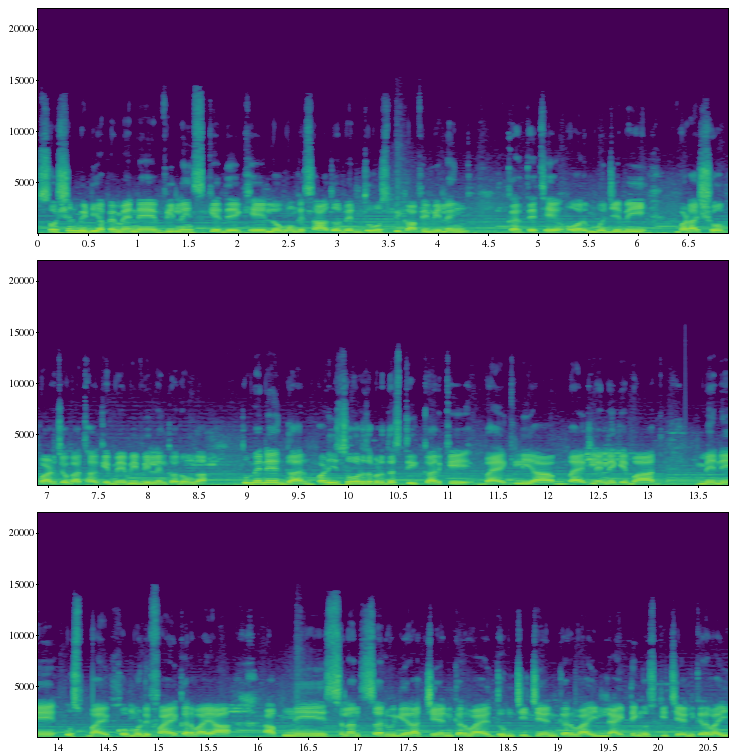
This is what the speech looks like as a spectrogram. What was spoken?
सोशल मीडिया पे मैंने व्हीलिंग्स के देखे लोगों के साथ और मेरे दोस्त भी काफ़ी व्हीलिंग करते थे और मुझे भी बड़ा शौक़ पड़ चुका था कि मैं भी व्हीलिंग करूँगा। तो मैंने घर बड़ी ज़ोर ज़बरदस्ती करके बाइक लिया। बाइक लेने के बाद मैंने उस बाइक को मॉडिफाई करवाया। अपनी सलेंसर वगैरह चेंज करवाए दुमची चेंज करवाई लाइटिंग उसकी चेंज करवाई।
